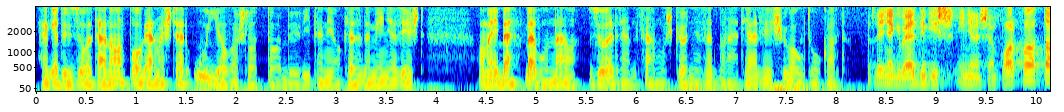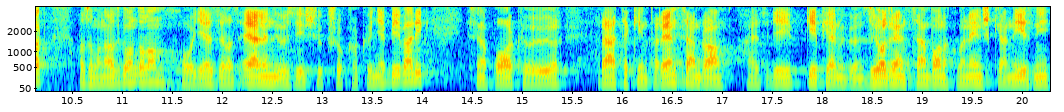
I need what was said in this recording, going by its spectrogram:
Hegedű Zoltán alpolgármester új javaslattal bővíteni a kezdeményezést, amelybe bevonná a zöld számos környezetbarát jelzésű autókat. Lényegében eddig is ingyenesen parkolhattak, azonban azt gondolom, hogy ezzel az ellenőrzésük sokkal könnyebbé válik, hiszen a parkolőr rátekint a rendszámra, ha ez egy gépjárművön zöld rendszám van, akkor nem is kell nézni,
